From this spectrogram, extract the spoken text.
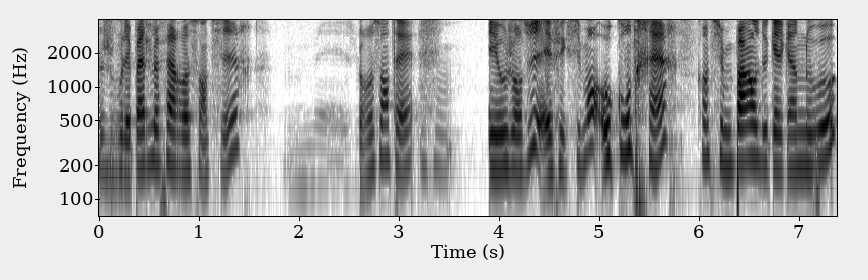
Je Mhm. voulais pas te le faire ressentir. Mais je le ressentais. Et aujourd'hui, effectivement, au contraire, quand tu me parles de quelqu'un de nouveau,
